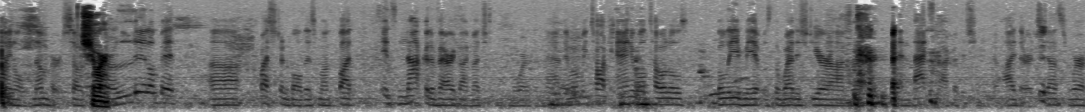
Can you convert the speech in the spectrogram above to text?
final numbers. So Sure. a little bit uh, questionable this month, but it's not going to vary by much more than that. And when we talk annual totals, believe me, it was the wettest year on record, and that's not going to change either. It's just we're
